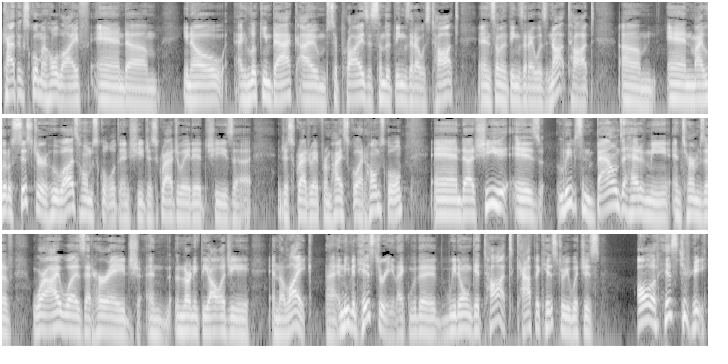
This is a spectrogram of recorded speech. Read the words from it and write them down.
Catholic school my whole life, and um, you know, looking back, I'm surprised at some of the things that I was taught and some of the things that I was not taught. Um, and my little sister, who was homeschooled, and she just graduated, she's uh, just graduated from high school at homeschool, and uh, she is leaps and bounds ahead of me in terms of where I was at her age and, learning theology and the like, uh, and even history. Like the, we don't get taught Catholic history, which is all of history.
